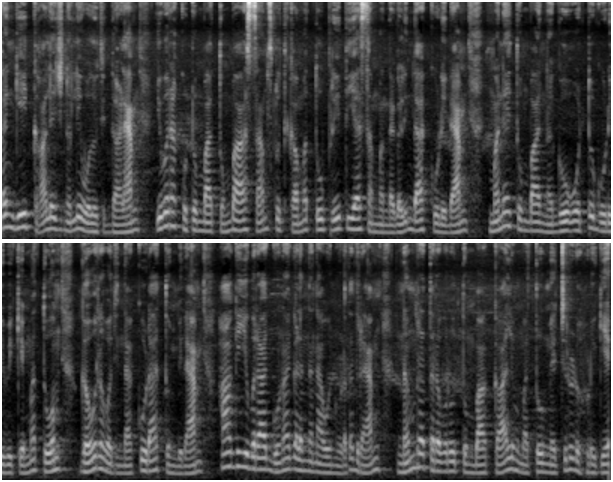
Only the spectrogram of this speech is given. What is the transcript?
ತಂಗಿ ಕಾಲೇಜಿನಲ್ಲಿ ಓದುತ್ತಿದ್ದಾಳೆ. ಇವರ ಕುಟುಂಬ ತುಂಬ ಸಾಂಸ್ಕೃತಿಕ ಮತ್ತು ಪ್ರೀತಿಯ ಸಂಬಂಧಗಳಿಂದ ಕೂಡಿದೆ. ಮನೆ ತುಂಬ ನಗು, ಒಟ್ಟುಗೂಡುವಿಕೆ ಮತ್ತು ಗೌರವದಿಂದ ಕೂಡ ತುಂಬಿದೆ. ಹಾಗೆ ಇವರ ಗುಣಗಳನ್ನು ನಾವು ನೋಡೋದಾದ್ರೆ, ನಮ್ರತರವರು ತುಂಬ ಕಾಲು ಮತ್ತು ಮೆಚುರ್ಡ್ ಹುಡುಗಿ.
